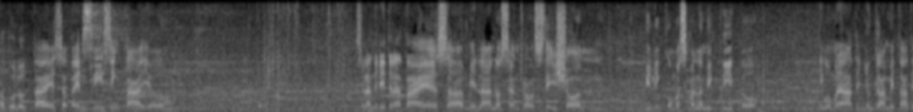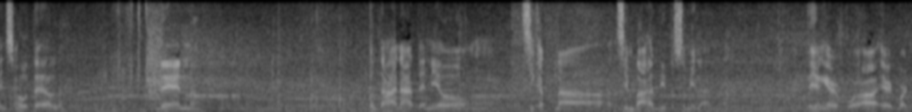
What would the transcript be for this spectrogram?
Katulog tayo sa train leasing tayo. So nandito na tayo sa Milano Central Station. Feeling ko mas malamig dito. Iwan muna natin yung gamit natin sa hotel. Then puntahan natin yung sikat na simbahan dito sa Milan. Ito yung airport, ah, airport.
